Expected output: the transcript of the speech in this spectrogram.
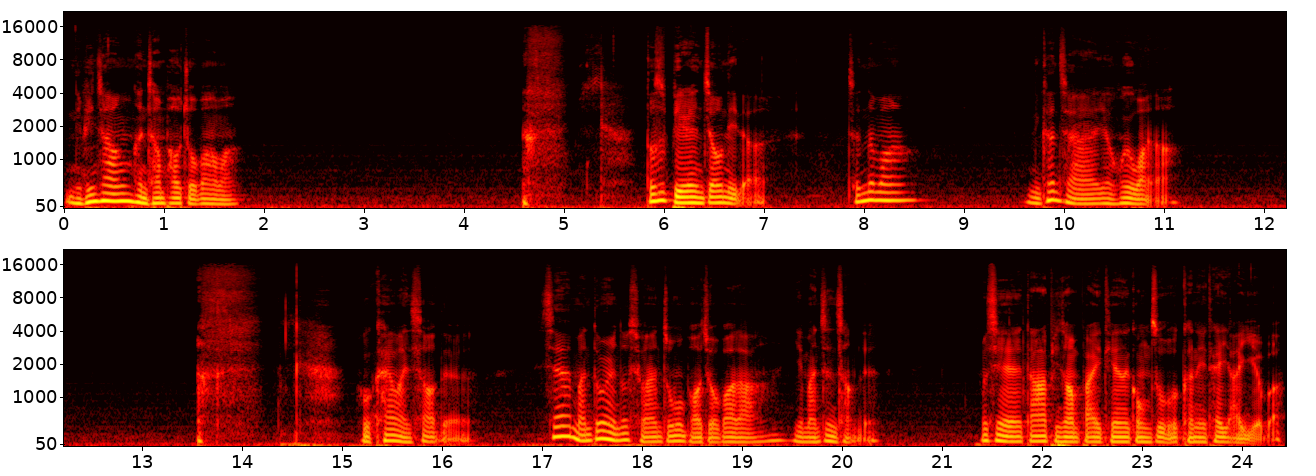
你平常很常跑酒吧吗？都是别人教你的，真的吗？你看起来也很会玩啊。我开玩笑的，现在蛮多人都喜欢周末跑酒吧啦，也蛮正常的。而且大家平常白天的工作可能也太压抑了吧，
